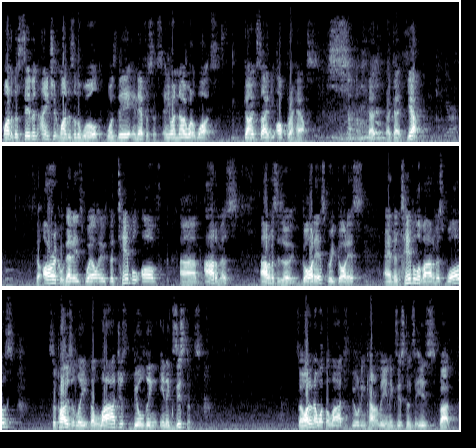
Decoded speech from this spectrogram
One of the seven ancient wonders of the world was there in Ephesus. Anyone know what it was? Don't say the opera house. That, okay, yeah. The oracle, that is, well, it was the temple of um, Artemis. Artemis is a goddess, Greek goddess, and the temple of Artemis was supposedly the largest building in existence. So I don't know what the largest building currently in existence is, but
